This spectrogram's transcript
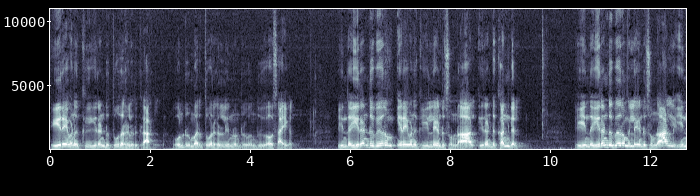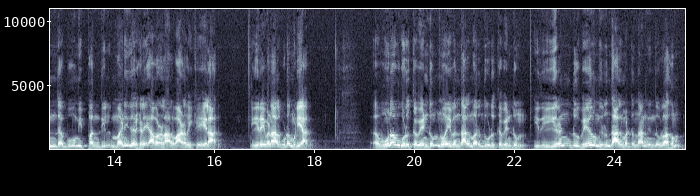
இறைவனுக்கு இரண்டு தூதர்கள் இருக்கிறார்கள். ஒன்று மருத்துவர்கள் இன்னொன்று வந்து விவசாயிகள். இந்த இரண்டு பேரும் இறைவனுக்கு இல்லை என்று சொன்னால் இரண்டு கண்கள் இந்த இரண்டு பேரும் இல்லை என்று சொன்னால் இந்த பூமி பந்தில் மனிதர்களை அவர்களால் வாழ வைக்க இயலாது. இறைவனால் கூட முடியாது. உணவு கொடுக்க வேண்டும் நோய் வந்தால் மருந்து கொடுக்க வேண்டும். இது இரண்டு பேரும் இருந்தால் மட்டும்தான் இந்த உலகம்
